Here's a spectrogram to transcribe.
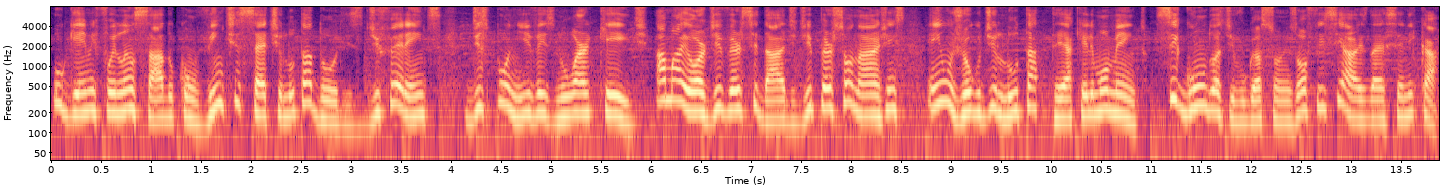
o game foi lançado com 27 lutadores diferentes disponíveis no arcade, a maior diversidade de personagens em um jogo de luta até aquele momento, segundo as divulgações oficiais da SNK.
